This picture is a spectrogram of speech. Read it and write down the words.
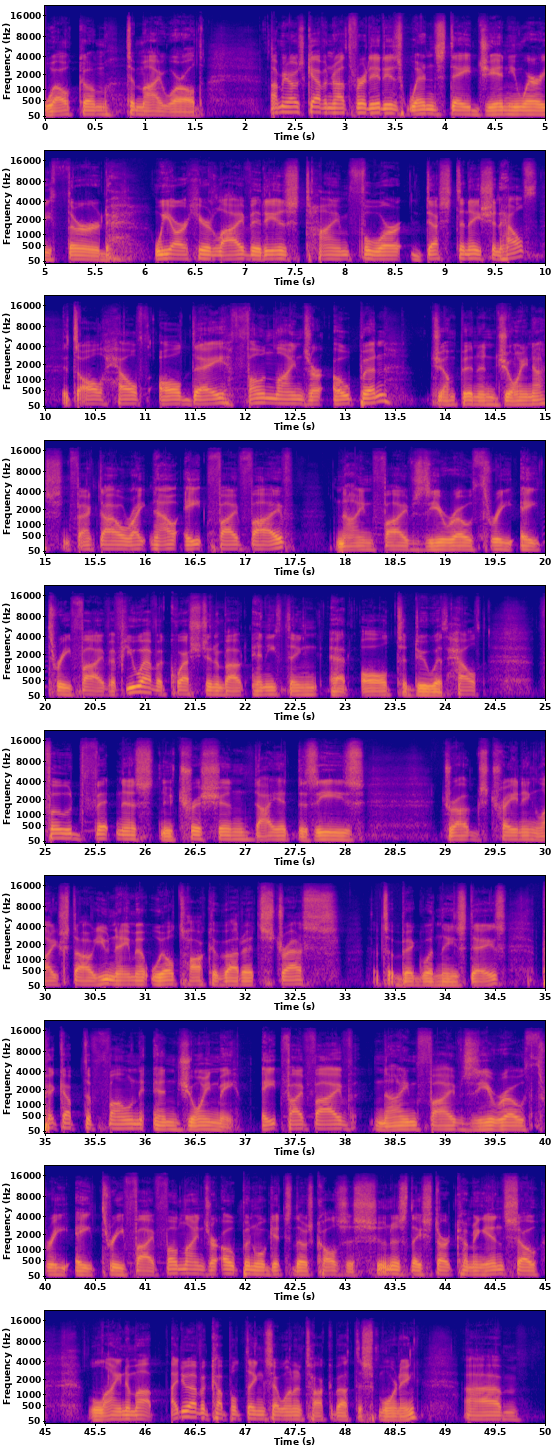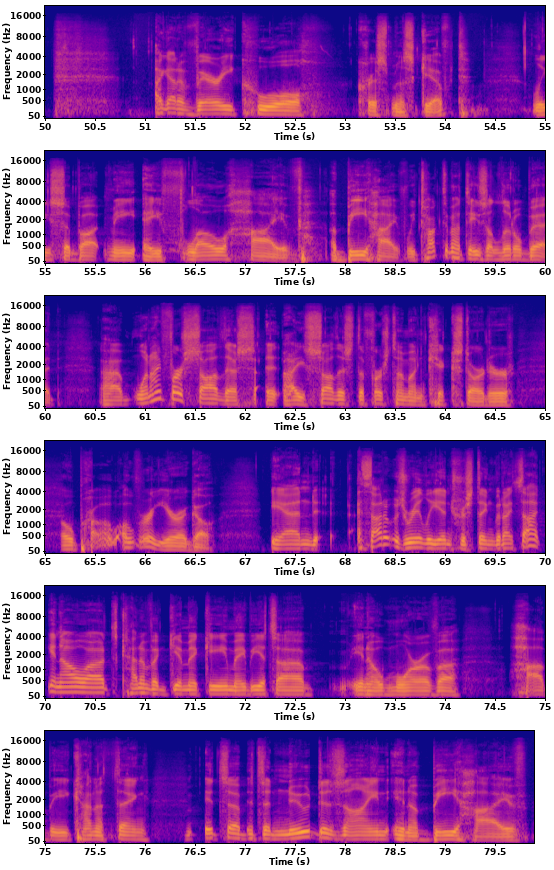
welcome to my world. I'm your host, Kevin Rutherford. It is Wednesday, January 3rd. We are here live. It is time for Destination Health. It's all health all day. Phone lines are open. Jump in and join us. In fact, dial right now 855 950 3835. If you have a question about anything at all to do with health, food, fitness, nutrition, diet, disease, drugs, training, lifestyle, you name it, we'll talk about it. Stress, that's a big one these days. Pick up the phone and join me. 855 950 3835. Phone lines are open. We'll get to those calls as soon as they start coming in, so line them up. I do have a couple things I want to talk about this morning. Um, I got a very cool Christmas gift. Lisa bought me a flow hive, a beehive. We talked about these a little bit. Uh, when I first saw this, I saw this the first time on Kickstarter, oh, over a year ago. And I thought it was really interesting, but I thought, you know, uh, it's kind of a gimmicky, maybe it's a, you know, more of a hobby kind of thing. It's a it's a new design in a beehive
